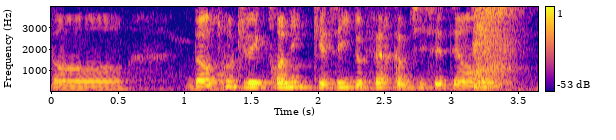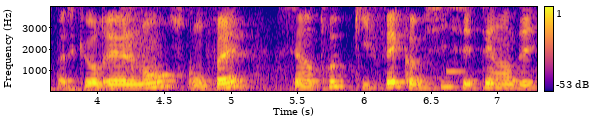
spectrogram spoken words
d'un truc électronique qui essaye de faire comme si c'était un dé. Parce que réellement, ce qu'on fait, c'est un truc qui fait comme si c'était un dé.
